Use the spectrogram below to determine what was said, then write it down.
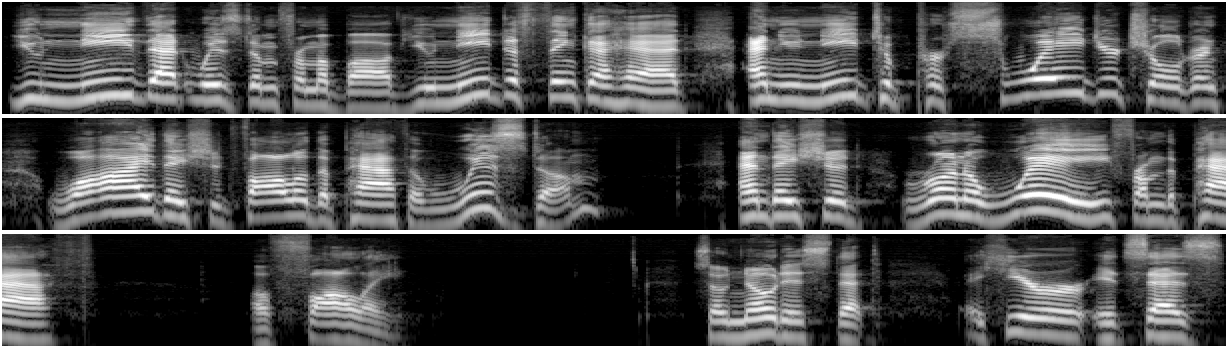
You need that wisdom from above. You need to think ahead and you need to persuade your children why they should follow the path of wisdom and they should run away from the path of folly. So notice that here it says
